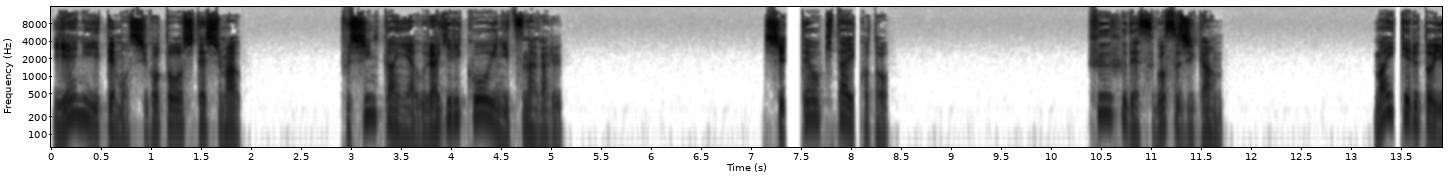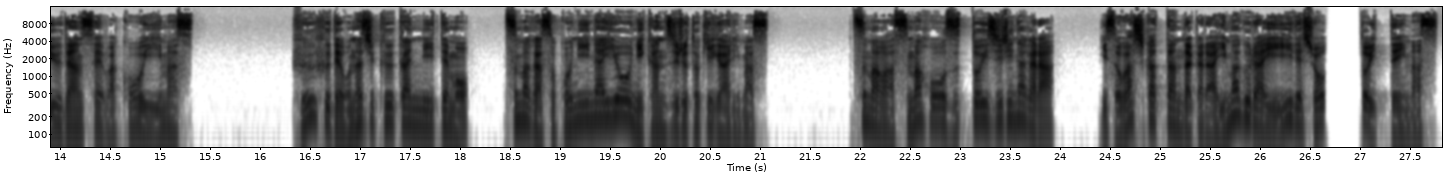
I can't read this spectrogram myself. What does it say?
家にいても仕事をしてしまう。不信感や裏切り行為につながる。知っておきたいこと。夫婦で過ごす時間。マイケルという男性はこう言います。夫婦で同じ空間にいても、妻がそこにいないように感じる時があります。妻はスマホをずっといじりながら、忙しかったんだから今ぐらいいいでしょ、と言っています。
